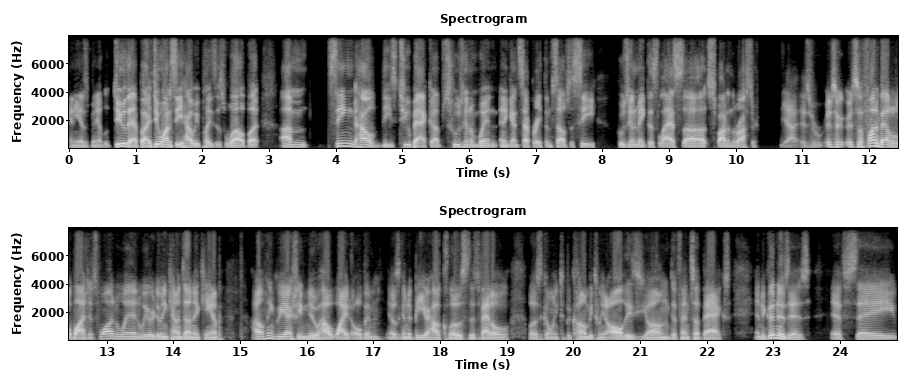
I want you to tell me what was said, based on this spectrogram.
and he hasn't been able to do that. But I do want to see how he plays as well. But I'm seeing how these two backups, who's going to win, and again separate themselves to see who's going to make this last uh, spot in the roster. Yeah, it's it's a it's a fun battle to watch. It's one when we were doing countdown at camp. I don't think we actually knew how wide open it was going to be or how close this battle was going to become between all these young defensive backs. And the good news is, if say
